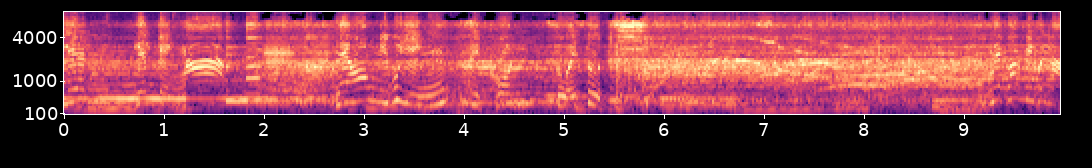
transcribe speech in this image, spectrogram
เรียนเรียนเก่งมาก ในห้องมีผู้หญิงสิบคนสวยสุด ไม่ค่อยมีปัญหา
